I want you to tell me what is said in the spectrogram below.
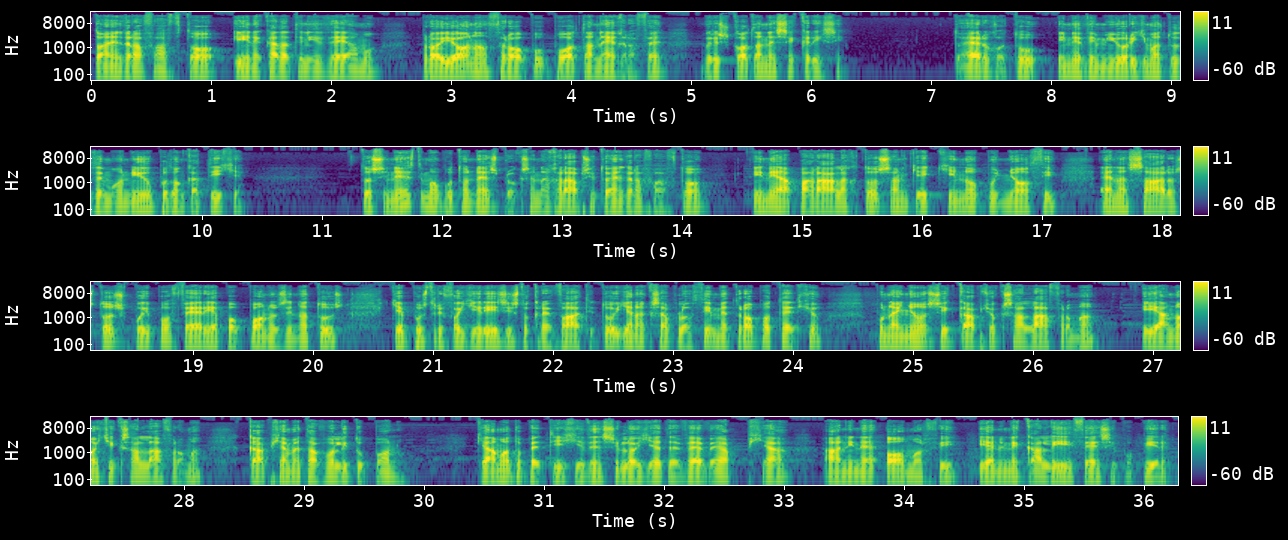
Το έγγραφο αυτό είναι κατά την ιδέα μου προϊόν ανθρώπου που όταν έγραφε βρισκόταν σε κρίση. Το έργο του είναι δημιούργημα του δαιμονίου που τον κατήχε. Το συνέστημα που τον έσπρωξε να γράψει το έγγραφο αυτό είναι απαράλλαχτο σαν και εκείνο που νιώθει ένας άρρωστος που υποφέρει από πόνους δυνατούς και που στριφογυρίζει στο κρεβάτι του για να ξαπλωθεί με τρόπο τέτοιο που να νιώσει κάποιο ξαλάφρωμα ή αν όχι ξαλάφρωμα κάποια μεταβολή του πόνου. Και άμα το πετύχει δεν συλλογέται βέβαια πια αν είναι όμορφη ή αν είναι καλή η θέση που πήρε.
